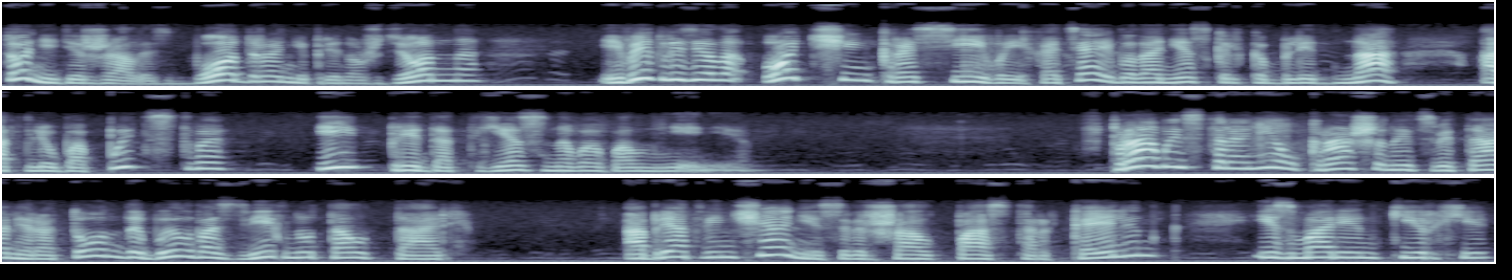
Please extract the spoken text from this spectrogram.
Тони держалась бодро, непринужденно и выглядела очень красивой, хотя и была несколько бледна от любопытства и предотъездного волнения. В правой стороне, украшенной цветами ротонды, был воздвигнут алтарь. Обряд венчания совершал пастор Келлинг из Мариенкирхи,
